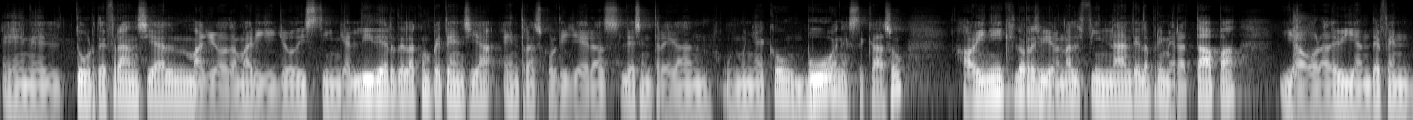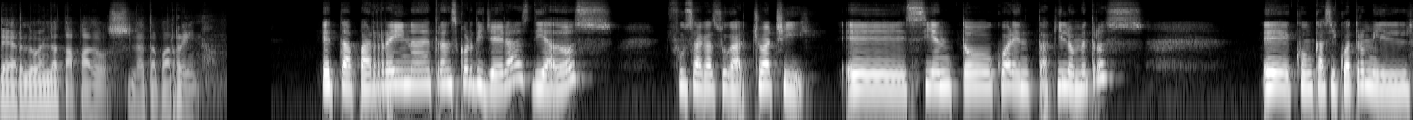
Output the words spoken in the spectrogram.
En el Tour de Francia, el mayor amarillo distingue al líder de la competencia. En Transcordilleras les entregan un muñeco, un búho en este caso. Javi y Nick lo recibieron al final de la primera etapa y ahora debían defenderlo en la etapa 2, la etapa reina. Etapa reina de Transcordilleras, día 2, Fusagasuga Choachi, 140 kilómetros, eh, con casi 4000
